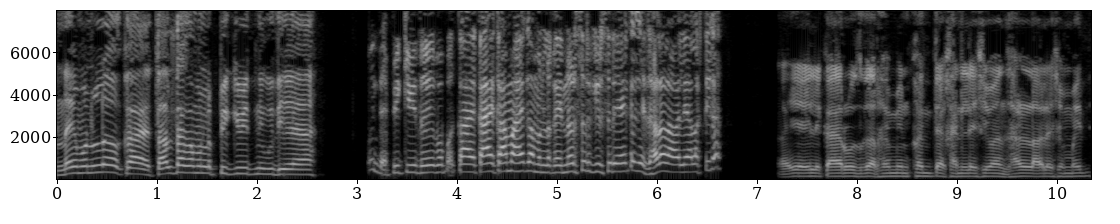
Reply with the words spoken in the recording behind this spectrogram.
नाही म्हणलं काय चालता का म्हणलं पीक विकणी उद्या? उद्या पिकी बाबा काय काय काम आहे का? म्हणलं काही नर्सरी गिसरी आहे का? काही झाडं लावल्या लागते का? यायले काय रोजगार हमीन खंत्या खाणल्याशिवाय झाड लावल्याशिवाय माहिती.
